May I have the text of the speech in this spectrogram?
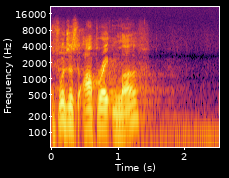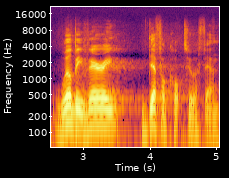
If we'll just operate in love, will be very difficult to offend.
